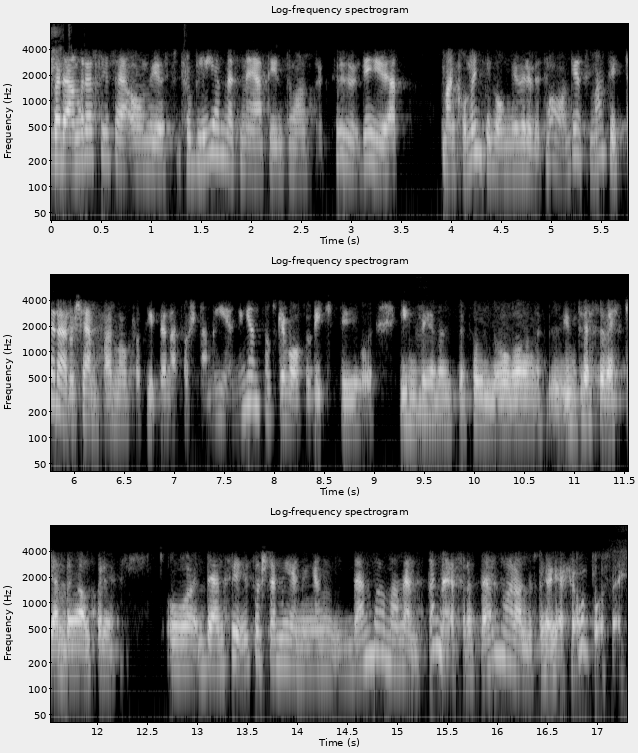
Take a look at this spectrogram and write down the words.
För det andra skulle jag säga om just problemet med att inte ha en struktur, det är ju att man kommer inte igång överhuvudtaget. Man sitter där och kämpar med att få till den här första meningen som ska vara så viktig och inlevelsefull och intresseväckande och allt vad det och den första meningen, den bör man vänta med för att den har alldeles för höga krav på sig.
